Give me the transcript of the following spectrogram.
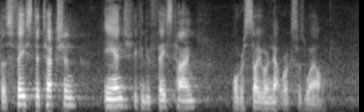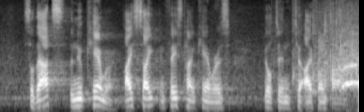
does face detection, and you can do FaceTime over cellular networks as well. So that's the new camera, iSight and FaceTime cameras built into iPhone 5.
